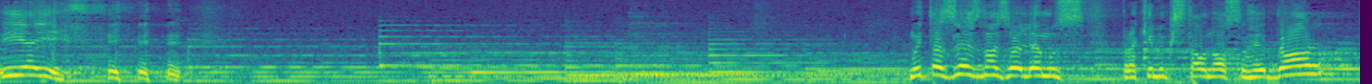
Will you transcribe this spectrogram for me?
E aí? Muitas vezes nós olhamos para aquilo que está ao nosso redor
